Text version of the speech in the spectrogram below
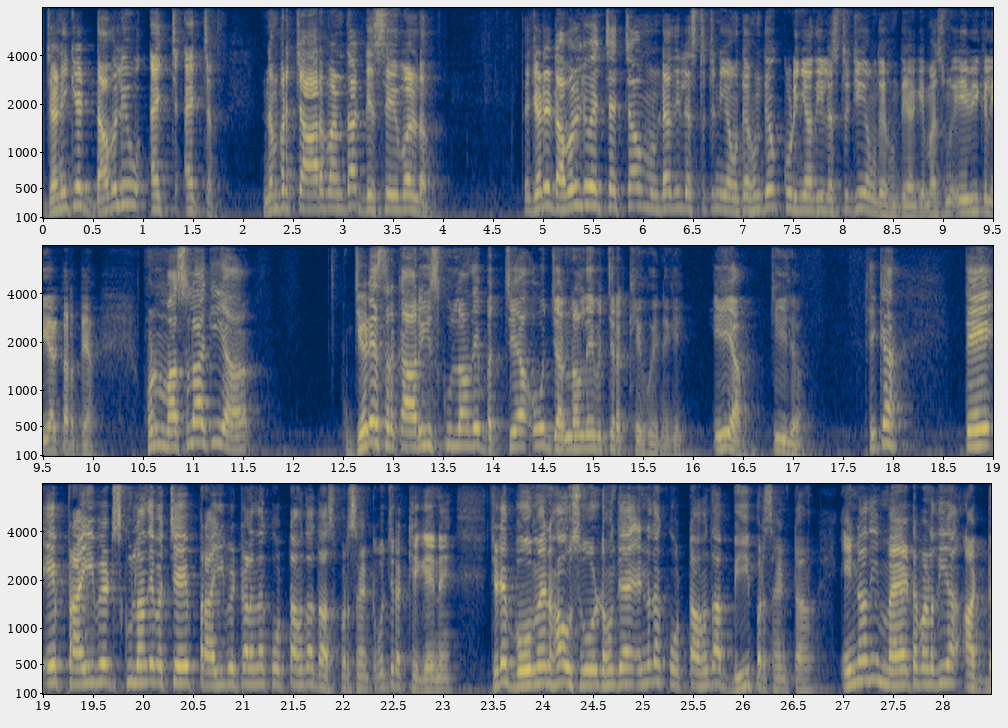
ਜਾਨੀ ਕਿ WHH ਨੰਬਰ 4 ਬਣਦਾ ਡਿਸੇਬਲਡ ਤੇ ਜਿਹੜੇ WHH ਆ, ਉਹ ਮੁੰਡਿਆਂ ਦੀ ਲਿਸਟ 'ਚ ਨਹੀਂ ਆਉਂਦੇ ਹੁੰਦੇ, ਉਹ ਕੁੜੀਆਂ ਦੀ ਲਿਸਟ 'ਚ ਹੀ ਆਉਂਦੇ ਹੁੰਦੇ ਹੈਗੇ। ਮੈਂ ਤੁਹਾਨੂੰ ਇਹ ਵੀ ਕਲੀਅਰ ਕਰ ਦਿਆਂ। ਹੁਣ ਮਸਲਾ ਕੀ ਆ? ਜਿਹੜੇ ਸਰਕਾਰੀ ਸਕੂਲਾਂ ਦੇ ਬੱਚੇ ਆ, ਉਹ ਜਰਨਲ ਦੇ ਵਿੱਚ ਰੱਖੇ ਹੋਏ ਨੇਗੇ। ਇਹ ਆ ਚੀਜ਼। ਆ ਠੀਕ ਆ? ਤੇ ਇਹ ਪ੍ਰਾਈਵੇਟ ਸਕੂਲਾਂ ਦੇ ਬੱਚੇ ਪ੍ਰਾਈਵੇਟ ਵਾਲਿਆਂ ਦਾ ਕੋਟਾ ਹੁੰਦਾ 10% ਉਹ ਚ ਰੱਖੇ ਗਏ ਨੇ। ਜਿਹੜੇ ਵੋਮਨ ਹਾਊਸ ਹੋਲਡ ਹੁੰਦੇ ਆ, ਇਹਨਾਂ ਦਾ ਕੋਟਾ ਹੁੰਦਾ 20% ਆ ਇਹਨਾਂ ਦੀ ਮੈਟ ਬਣਦੀ ਆ ਅੱਡ।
